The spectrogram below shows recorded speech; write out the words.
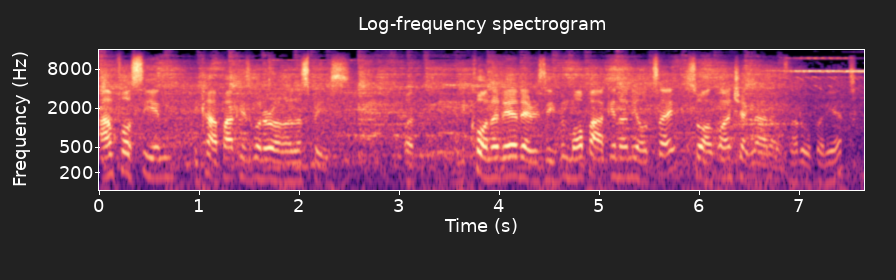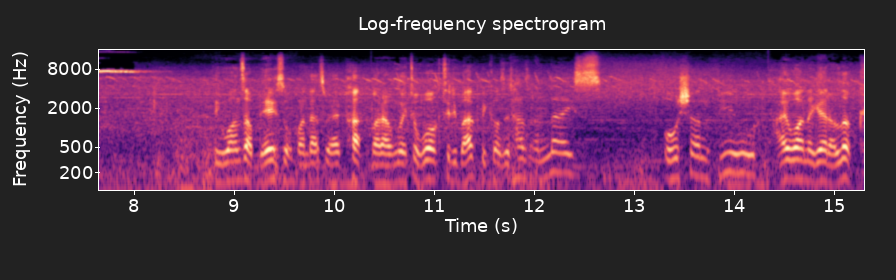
I'm foreseeing the car park is going to run out of space. But in the corner there, there is even more parking on the outside, so I'll go and check that out. It's not open yet. The ones up there is open, that's where I park. But I'm going to walk to the back because it has a nice ocean view. I want to get a look.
